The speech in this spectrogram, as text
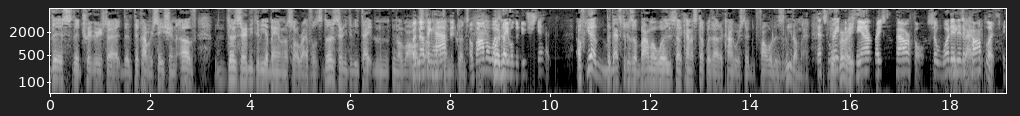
this that triggers uh, the the conversation of does there need to be a ban on assault rifles? Does there need to be tightened you know laws? But nothing happened. guns? Obama wasn't no- able to do shit. Oh, yeah, but that's because Obama was uh, kind of stuck without a Congress that followed his lead on that. That's Because right. remember, Because the NRA is powerful. So what did Exactly. it accomplish? It,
